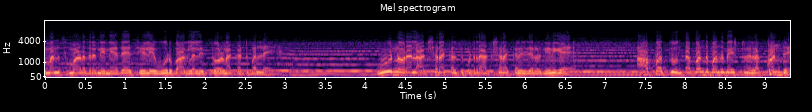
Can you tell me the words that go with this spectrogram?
ನಾನು ಮನಸ್ಸು ಮಾಡಿದ್ರೆ ನೀನ್ ಎದೆ ಸೀಳಿ ಊರ್ ಬಾಗ್ಲಲ್ಲಿ ತೋರಣ ಕಟ್ಟಬಲ್ಲೆ ಊರ್ನವರೆಲ್ಲ ಅಕ್ಷರ ಕಲ್ತ್ಬಿಟ್ರೆ ಅಕ್ಷರ ಕಲಿದಿರೋ ನಿನಗೆ ಆಪತ್ತು ಅಂತ ಬಂದು ಬಂದ ಮೇಷ್ಟನೆಲ್ಲ ಕೊಂದೆ.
